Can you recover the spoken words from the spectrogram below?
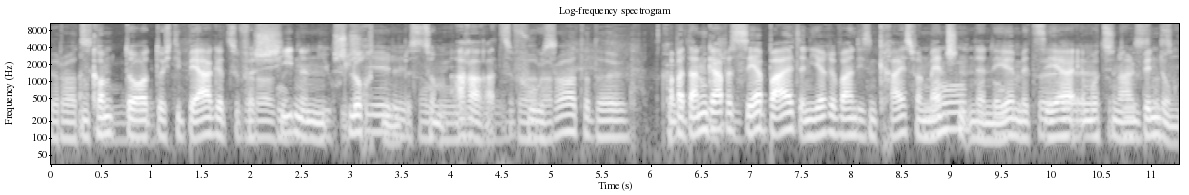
Man kommt dort durch die Berge zu verschiedenen Schluchten bis zum Ararat zu Fuß. Aber dann gab es sehr bald in Jerewan diesen Kreis von Menschen in der Nähe mit sehr emotionalen Bindungen.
